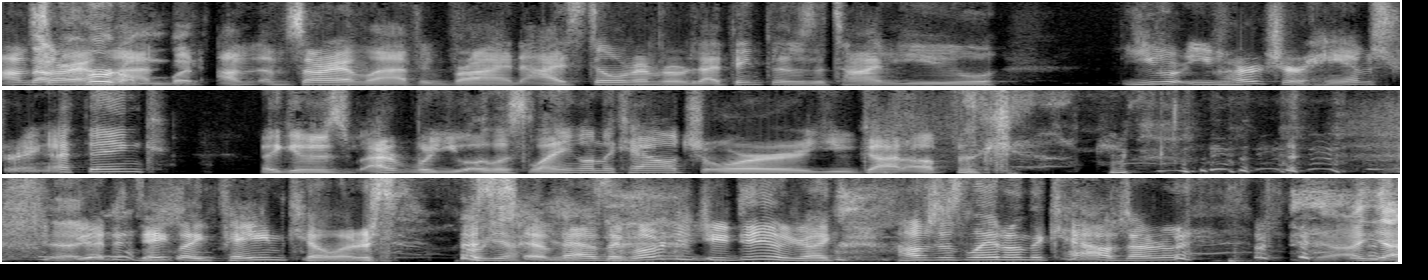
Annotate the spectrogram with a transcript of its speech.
I'm Not sorry. I'm, hurt 'em, laughing. but- I'm, I'm sorry. I'm laughing, Brian. I still remember. I think there was a time you you you hurt your hamstring. I think like it was. I, don't- were you just laying on the couch or you got up? from The couch? Yeah. you had to take like painkillers. Oh, yeah, So yeah. I was like, "What did you do?" You're like, "I was just laying on the couch." I don't know. Yeah, yeah,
